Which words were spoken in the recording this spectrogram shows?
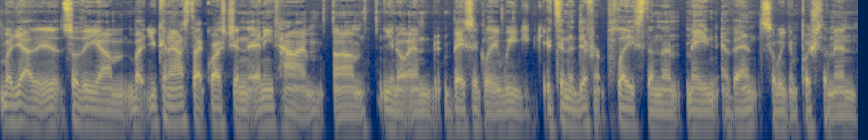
but yeah, so the um, but you can ask that question anytime, um, you know, and basically we it's in a different place than the main event, so we can push them in.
